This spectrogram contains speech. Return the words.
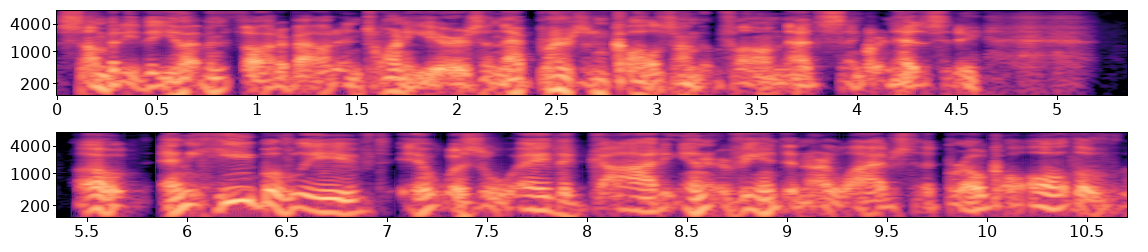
somebody that you haven't thought about in 20 years and that person calls on the phone. That's synchronicity. Oh, and he believed it was a way that God intervened in our lives that broke all the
